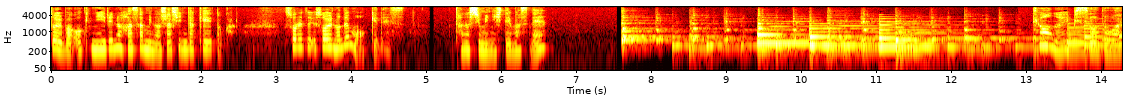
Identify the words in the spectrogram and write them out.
例えばお気に入りのハサミの写真だけとかそれでそういうのでも OK です。楽しみにしていますね。今日のエピソードは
